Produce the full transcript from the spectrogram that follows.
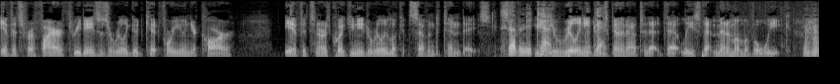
If it's for a fire, three days is a really good kit for you in your car. If it's an earthquake, you need to really look at seven to ten days. Seven to You, ten. you really need to Okay. expand it out to that, that at least that minimum of a week. Mm-hmm.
